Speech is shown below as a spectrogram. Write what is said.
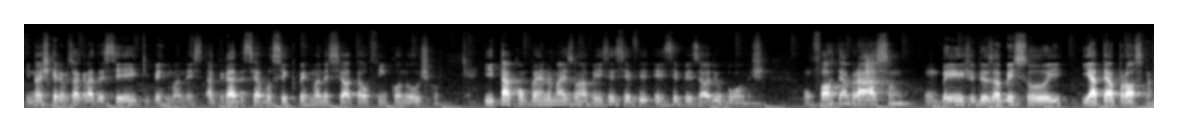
E nós queremos agradecer, que permanece, agradecer a você que permaneceu até o fim conosco e está acompanhando mais uma vez esse, esse episódio bônus. Um forte abraço, um beijo, Deus abençoe e até a próxima.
